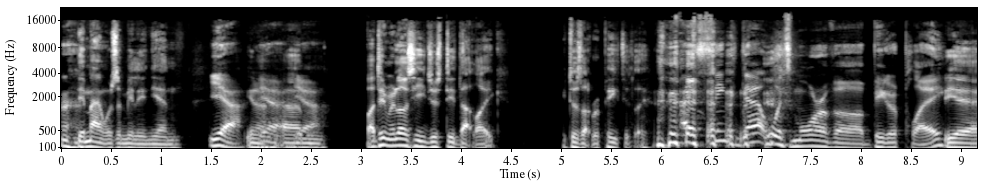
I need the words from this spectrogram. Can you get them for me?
Uh-huh. the amount was a million yen. Yeah. You know, yeah. um, yeah. But I didn't realize he just did that like he does that repeatedly. I think that was more of a bigger play. yeah,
